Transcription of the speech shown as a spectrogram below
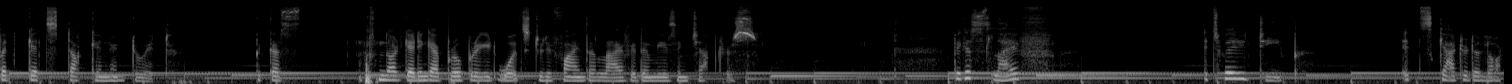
but get stuck into it because not getting appropriate words to define the life with amazing chapters. Because life, it's very deep. It's scattered a lot.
